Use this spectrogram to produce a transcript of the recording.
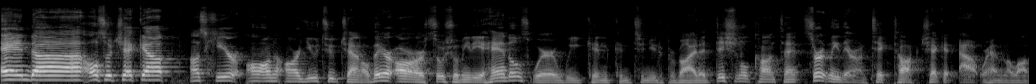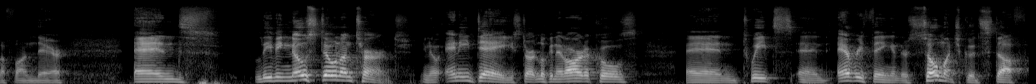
And uh, also check out us here on our YouTube channel. There are our social media handles where we can continue to provide additional content. Certainly there on TikTok. Check it out. We're having a lot of fun there. And leaving no stone unturned. You know, any day you start looking at articles and tweets and everything, and there's so much good stuff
